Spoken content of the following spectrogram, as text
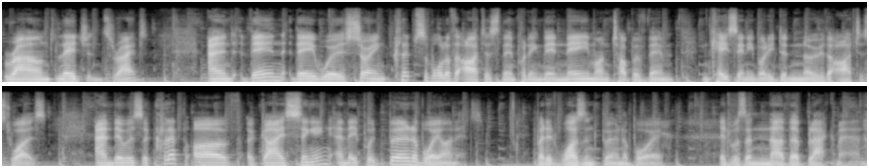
round legends, right? And then they were showing clips of all of the artists and then putting their name on top of them in case anybody didn't know who the artist was. And there was a clip of a guy singing and they put Burna Boy on it. But it wasn't Burna Boy, it was another black man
